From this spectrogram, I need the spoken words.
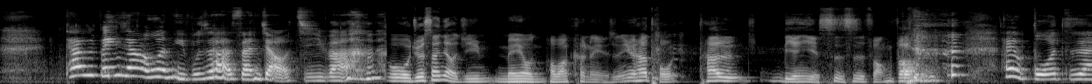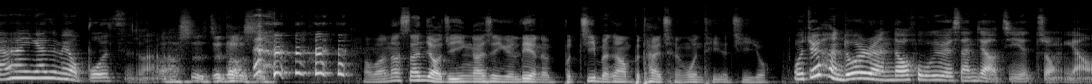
他是冰箱的问题不是他的三角肌吧？我我觉得三角肌没有，好吧，可能也是因为他头 他的脸也四四方方 还有脖子啊，他应该是没有脖子吧？啊，是这倒是。好吧，那三角肌应该是一个练的不基本上不太成问题的肌肉。我觉得很多人都忽略三角肌的重要，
